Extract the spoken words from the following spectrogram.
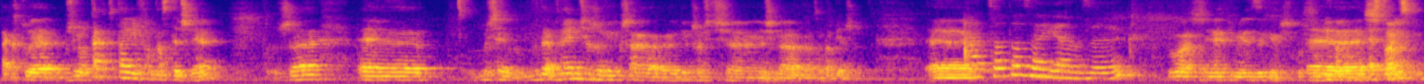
a które brzmią tak totalnie fantastycznie, że myślę, wydaje, wydaje mi się, że większa, większość e, się na, na to nabierze. E, A co to za język? Właśnie, jakim językiem się e, posługiwać? estońskim.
